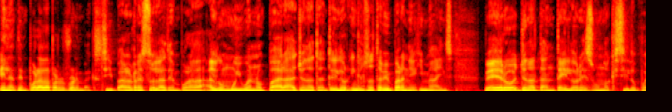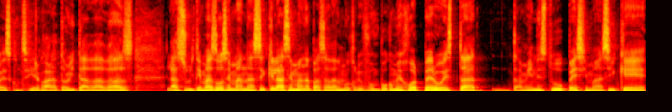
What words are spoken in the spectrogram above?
en la temporada para los running backs. Sí, para el resto de la temporada, algo muy bueno para Jonathan Taylor, incluso también para Naheem Hines. Pero Jonathan Taylor es uno que sí lo puedes conseguir barato ahorita, dadas las últimas dos semanas. Sé que la semana pasada a lo mejor fue un poco mejor, pero esta también estuvo pésima. Así que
